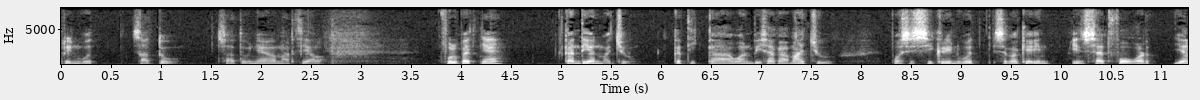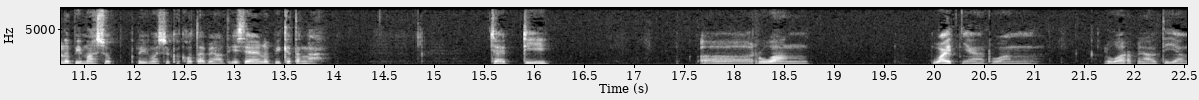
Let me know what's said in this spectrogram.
Greenwood. Satu. Satunya Martial. Fullbacknya gantian maju. Ketika Wan Bisaka maju posisi Greenwood sebagai in inside forward ya lebih masuk lebih masuk ke kotak penalti. Istilahnya lebih ke tengah. Jadi uh, ruang wide-nya, ruang luar penalti yang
